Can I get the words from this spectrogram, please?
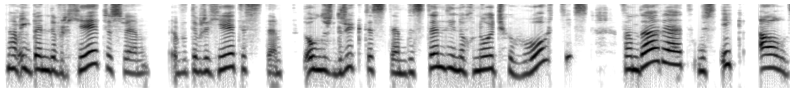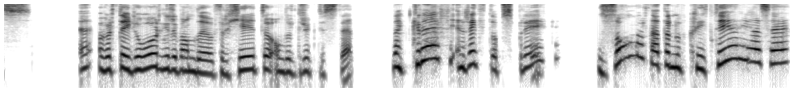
nou, ik ben de vergeten zwem, de vergeten stem, de onderdrukte stem, de stem die nog nooit gehoord is, van daaruit, dus ik als hè, vertegenwoordiger van de vergeten, onderdrukte stem, dan krijg je een recht op spreken zonder dat er nog criteria zijn,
